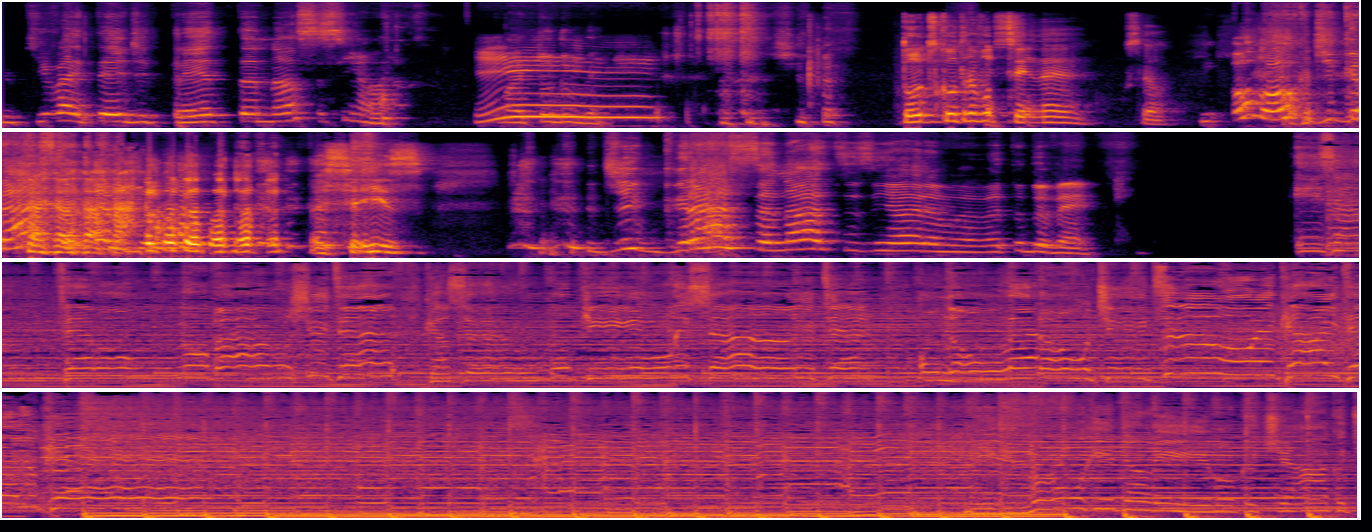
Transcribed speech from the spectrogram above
o que vai ter de treta, nossa senhora. Mas tudo bem. Todos contra você, né, Marcelo? Ô, louco, de graça! Vai ser isso. de graça, nossa senhora, mano. Mas tudo bem. いざ手を伸ばして風を切り裂いて己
